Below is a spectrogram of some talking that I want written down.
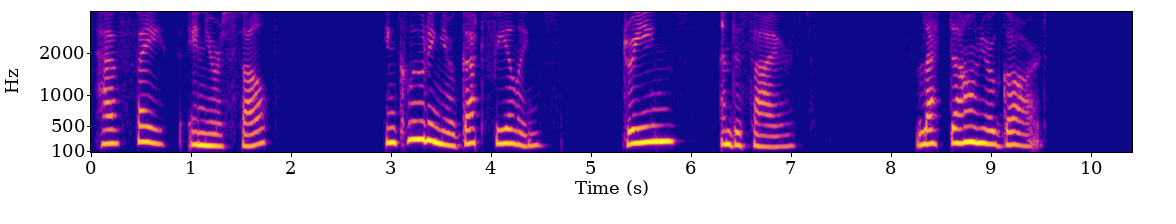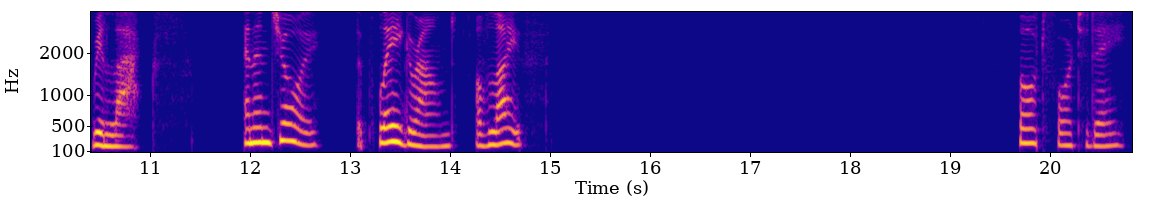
Have faith in yourself, including your gut feelings, dreams, and desires. Let down your guard, relax, and enjoy the playground of life. Thought for today.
